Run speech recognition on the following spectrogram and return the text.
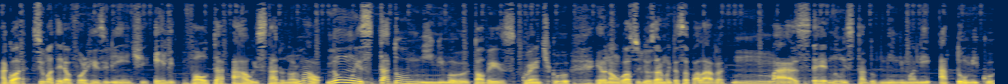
Agora, se o material for resiliente, ele volta ao estado normal. Num estado mínimo, talvez quântico, eu não gosto de usar muito essa palavra, mas é, num estado mínimo ali, atômico,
